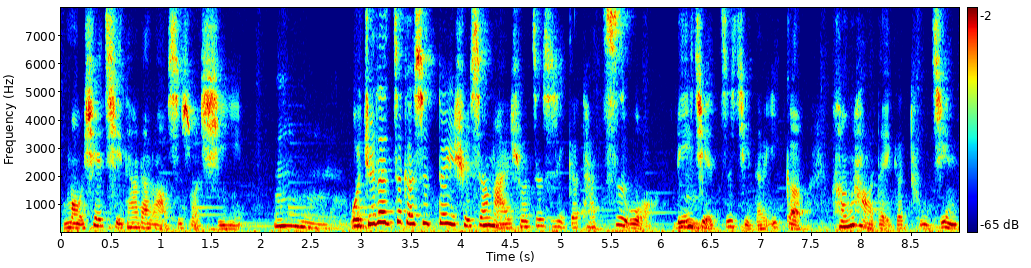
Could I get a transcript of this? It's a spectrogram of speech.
某些其他的老师所吸引？嗯，我觉得这个是对学生来说，这是一个他自我理解自己的一个很好的一个途径。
